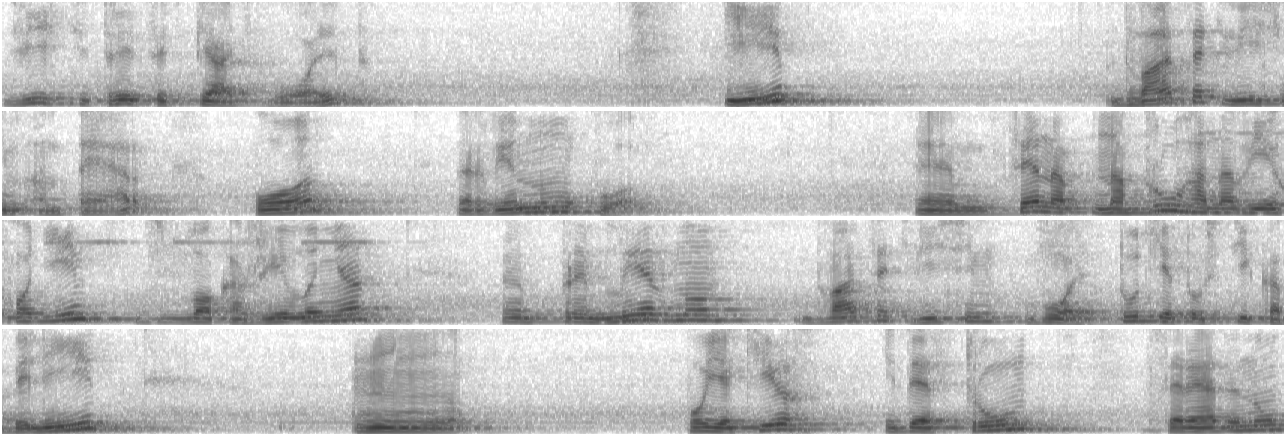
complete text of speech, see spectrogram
235 вольт і 28 ампер по первинному колу. Ем, Це напруга на виході з блока живлення е, приблизно 28 вольт. Тут є товсті кабелі, по яких йде струм всередину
